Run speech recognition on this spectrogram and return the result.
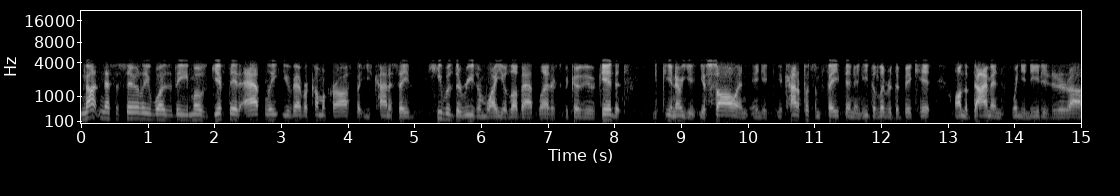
not necessarily was the most gifted athlete you've ever come across, but you kind of say he was the reason why you love athletics because he's a kid that you know you, you saw and, and you, you kind of put some faith in, and he delivered the big hit on the diamond when you needed it. Uh,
